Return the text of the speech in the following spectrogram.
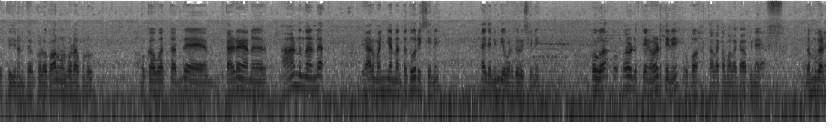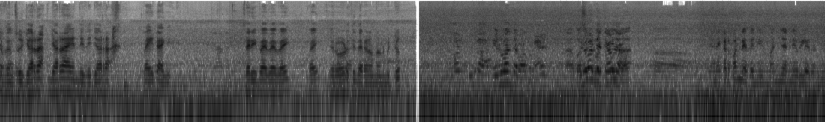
ಗೊತ್ತಿಜ್ಜಿ ನಾನು ಕೊಡೋ ಕಾಲ್ ಮಾಡ್ಬೋಡ ಆಪುಂಡು. ಬೊಕ್ಕ ಅವತ್ತಂದೆ, ಕರಡೆ ನಾನು ಆಂಡಂದ ಯಾರು ಮಂಜನ್ ಅಂತ ತೋರಿಸ್ತೀನಿ. ಆಯ್ತಾ, ನಿಮಗೆ ಕೂಡ ತೋರಿಸ್ತೀನಿ. ಹೋಗ ಹೊರಡುತ್ತೇನೆ, ಹೊರಡ್ತೀನಿ. ಒಬ್ಬ ತಲಕ ಮಲಕ ಕಾಪಿನೇ. ದಮ್ಮುಗಟ್ಟದ ಒಂದು ಜ್ವರ ಜ್ವರ ಎಂದಿದೆ, ಜ್ವರ. ಲೈಟಾಗಿ ಸರಿ ಬಾಯ್ ಬಾಯ್ ಬಾಯ್ ಬಾಯ್ ಇವರು ಹೊರಡ್ತಿದ್ದಾರೆ ನನ್ನನ್ನು ಬಿಟ್ಟು. ಆ, ಬಸ್ ನಾನು ಕಡೆ ಪಂಡೆ ಆಯ್ತು ನೀವು ಮಂಜನ್ ಉಳ್ಳೇರಂದು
